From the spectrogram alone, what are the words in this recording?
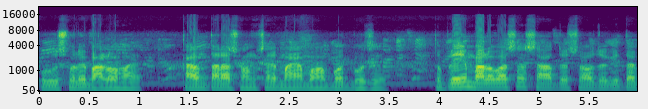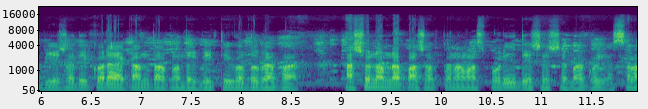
পুরুষ হলে ভালো হয়, কারণ তারা সংসারে মায়া মহব্বত বোঝে। তো প্রেম, ভালোবাসা, সাহায্য, সহযোগিতা, বিয়ে শাদী করা একান্ত আপনাদের ব্যক্তিগত ব্যাপার। আসুন আমরা পাশাক্ত নামাজ পড়ি, দেশের সেবা করি। আসসালাম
